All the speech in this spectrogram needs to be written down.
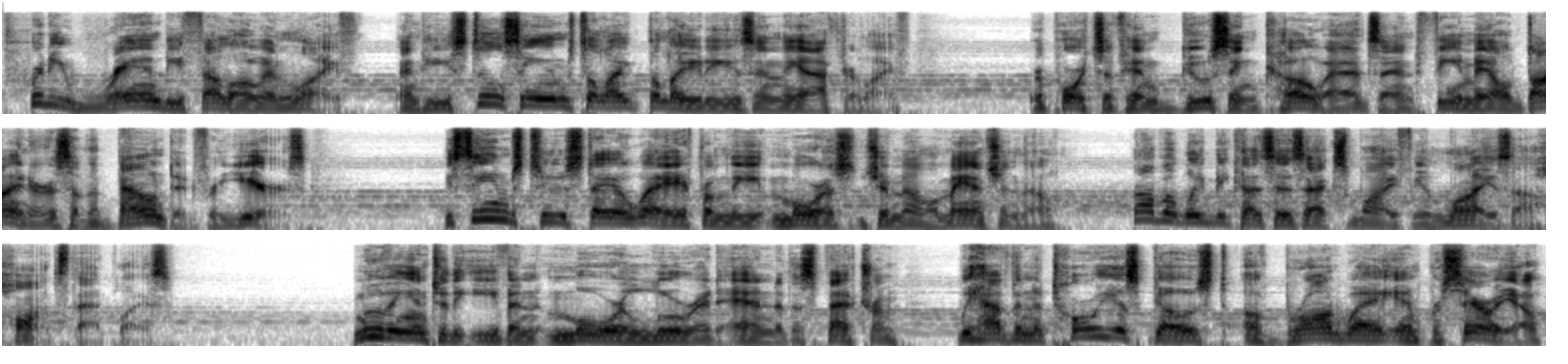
pretty randy fellow in life, and he still seems to like the ladies in the afterlife. Reports of him goosing co-eds and female diners have abounded for years. He seems to stay away from the Morris Jumel mansion, though, probably because his ex-wife Eliza haunts that place. Moving into the even more lurid end of the spectrum, we have the notorious ghost of Broadway impresario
